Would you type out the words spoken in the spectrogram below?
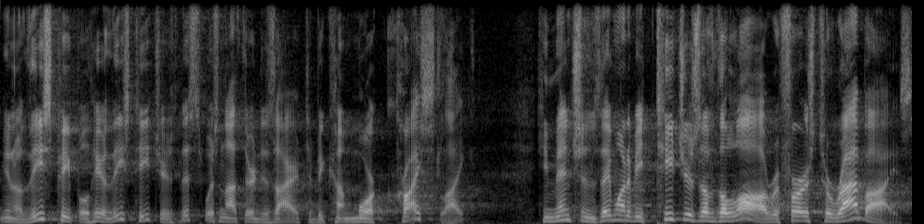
you know, these people here, these teachers, this was not their desire to become more Christ-like, he mentions they want to be teachers of the law, refers to rabbis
